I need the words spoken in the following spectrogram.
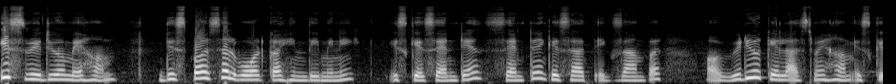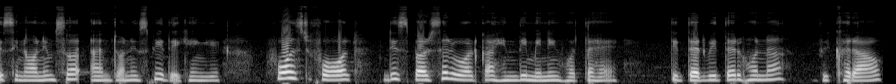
इस वीडियो में हम डिस्पर्सल वर्ड का हिंदी मीनिंग इसके सेंटेंस सेंटेंस के साथ एग्ज़ाम्पल और वीडियो के लास्ट में हम इसके सिनोनिम्स और एंटोनिम्स भी देखेंगे। First of all dispersal word का हिंदी मीनिंग होता है। तितर बितर होना, बिखराव,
